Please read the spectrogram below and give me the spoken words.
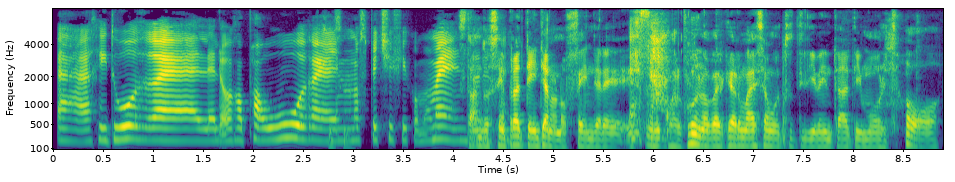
eh, ridurre le loro paure sì, in sì. uno specifico momento. Stando sempre attenti a non offendere esatto. qualcuno perché ormai siamo tutti diventati molto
